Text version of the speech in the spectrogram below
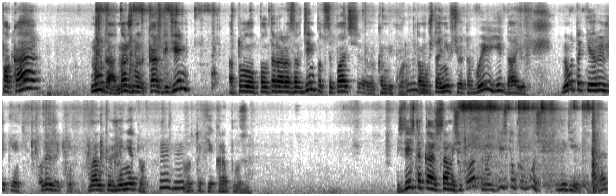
пока, ну да, нужно каждый день, а то полтора раза в день подсыпать э, комбикорм, потому что они все это выедают. Ну, вот такие рыжики, рыжики. Мамки уже нету. Вот такие карапузы. Здесь такая же самая ситуация, но здесь только 8 или 9, да?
